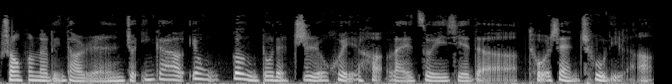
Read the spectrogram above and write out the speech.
双方的领导人就应该要用更多的智慧哈来做一些的妥善处理了啊。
